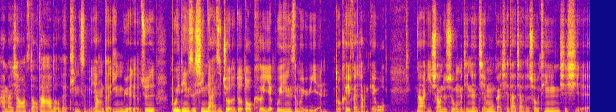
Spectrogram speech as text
还蛮想要知道大家都在听什么样的音乐的，就是不一定是新的还是旧的都都可以，也不一定什么语言都可以分享给我。那以上就是我们今天的节目，感谢大家的收听，谢谢。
